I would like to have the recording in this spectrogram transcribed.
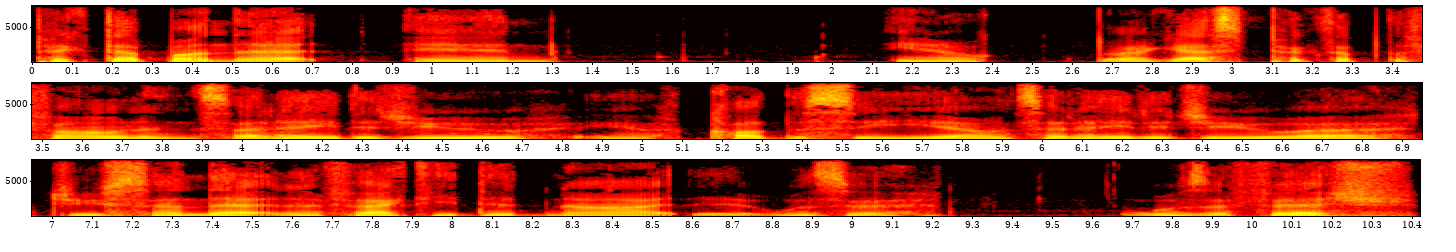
picked up on that and you know I guess picked up the phone and said, "Hey, did you?" You know, called the CEO and said, "Hey, did you uh, did you send that?" And in fact, he did not. It was a it was a phish,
